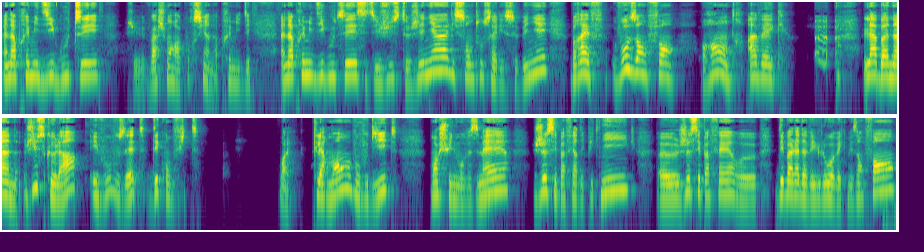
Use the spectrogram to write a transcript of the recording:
un après-midi goûter. J'ai vachement raccourci un après-midi. Un après-midi goûter, c'était juste génial. Ils sont tous allés se baigner. Bref, vos enfants rentrent avec euh, la banane jusque là et vous, vous êtes déconfite. Voilà. Clairement, vous vous dites, moi je suis une mauvaise mère, je sais pas faire des pique-niques, euh, je sais pas faire euh, des balades à vélo avec mes enfants,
